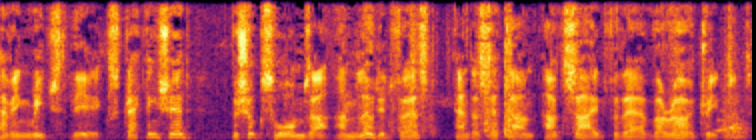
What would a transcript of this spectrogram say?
Having reached the extracting shed, the shook swarms are unloaded first and are set down outside for their varroa treatment.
